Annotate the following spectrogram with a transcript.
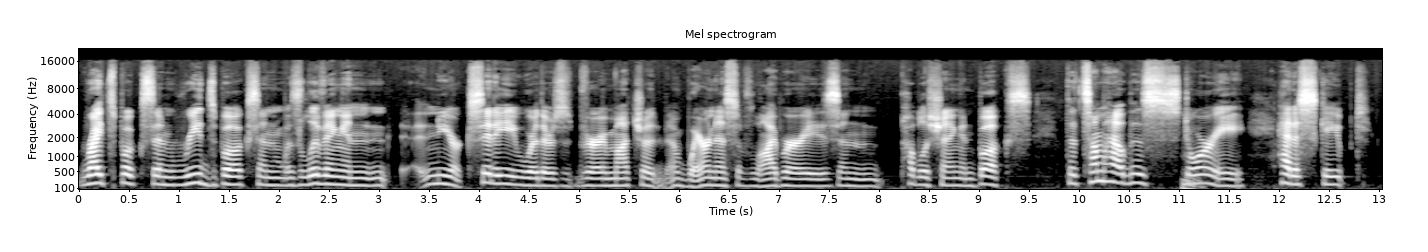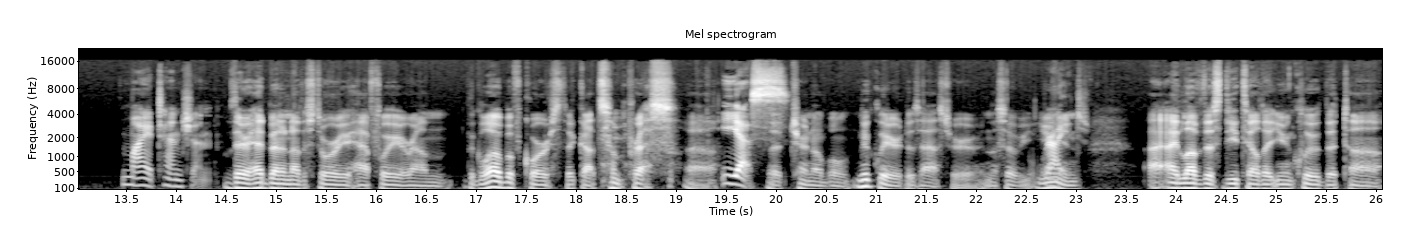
writes books and reads books and was living in uh, New York City, where there's very much an awareness of libraries and publishing and books, that somehow this story had escaped my attention. There had been another story halfway around the globe, of course, that got some press. Uh, Yes. the Chernobyl nuclear disaster in the Soviet Union. Right. I, I love this detail that you include that uh,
